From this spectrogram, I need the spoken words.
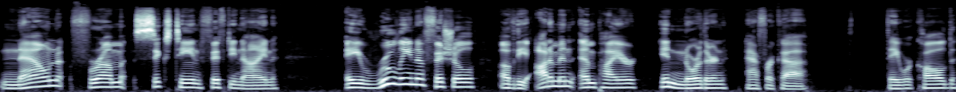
Noun from 1659, a ruling official of the Ottoman Empire in northern Africa. They were called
